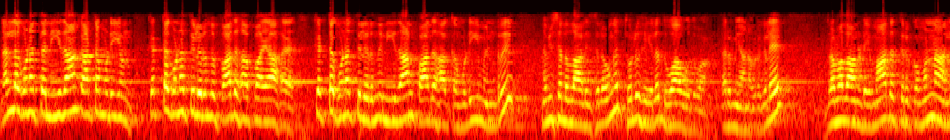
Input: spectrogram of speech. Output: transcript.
நல்ல குணத்தை நீதான் காட்ட முடியும். கெட்ட குணத்திலிருந்து பாதுகாப்பாயாக. கெட்ட குணத்திலிருந்து நீதான் பாதுகாக்க முடியும் என்று நபிசல்லா அலிஸ்லவங்க தொழுகையில துவா ஓதுவாங்க. அருமையானவர்களே ரமதானுடைய மாதத்திற்கு முன்னால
